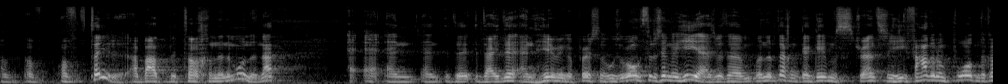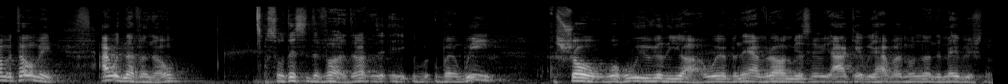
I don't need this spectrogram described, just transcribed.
of, of, of Torah about B'tochen and the Munah, not and and the, the idea and hearing a person who's going through the same thing he has with a B'tochen, God gave him strength. He found it important to come and tell me. I would never know. So this is the word. When we show who we really are, we're Bnei Avraham, Yosef, Yaakov, we have a Munah and the Mebishn.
